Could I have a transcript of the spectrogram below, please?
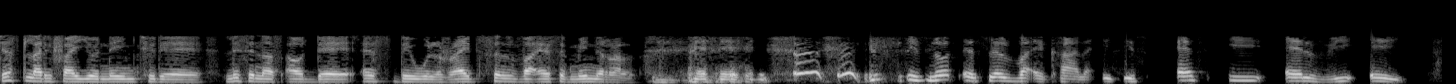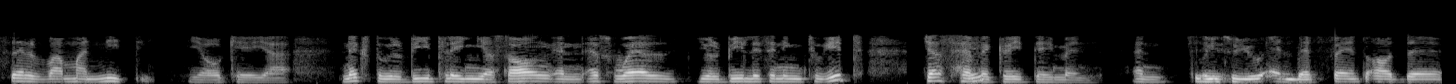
just clarify your name to the listeners out there as they will write silver as a mineral. it's not a silver a color. It is S E L V A Selva Maniti. Yeah, okay, yeah. Next we'll be playing your song and as well you'll be listening to it. Just have Okay. a great day, man. And we, to you and the fans out there.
